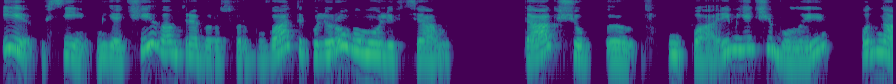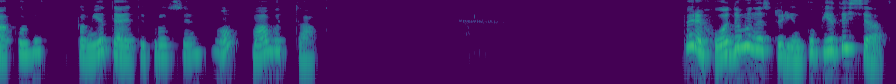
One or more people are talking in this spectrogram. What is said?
І всі м'ячі вам треба розфарбувати кольоровими олівцями, так, щоб е, у парі м'ячі були однакові. Пам'ятайте про це? От, мабуть, так. Переходимо на сторінку 50.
